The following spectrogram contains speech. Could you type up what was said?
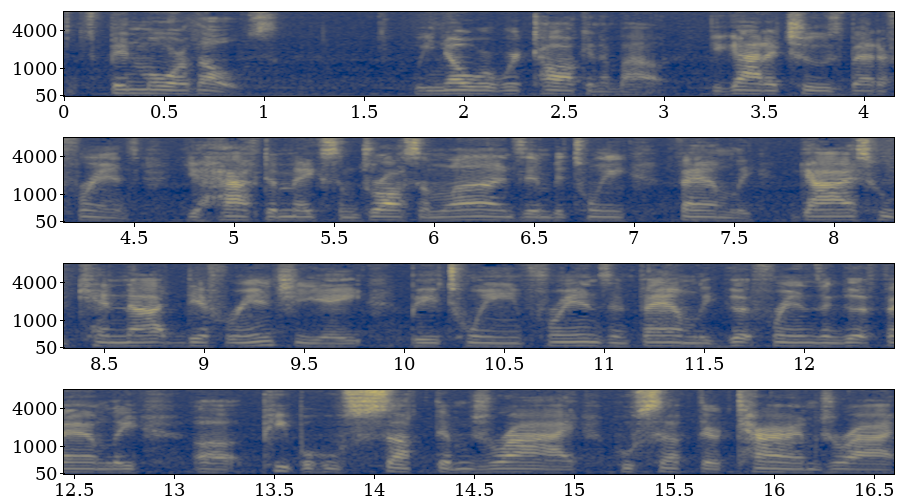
It's been more of those. We know what we're talking about. You got to choose better friends. You have to make some draw some lines in between family. Guys who cannot differentiate between friends and family, good friends and good family, uh, people who suck them dry, who suck their time dry,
